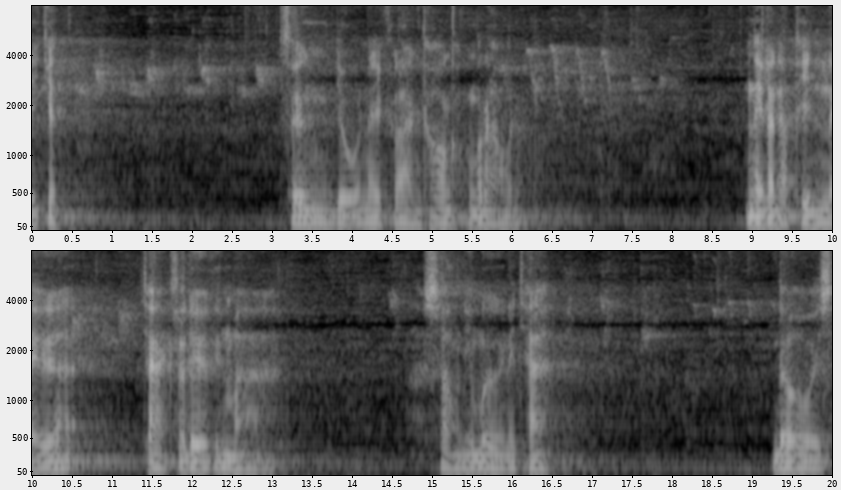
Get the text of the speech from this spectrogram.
ที่เจ็ด ซึ่งอยู่ในกลางท้องของเรา ในระดับที่เนื้อจากสะดือขึ้นมา สองนิ้วมือนะจ๊ะ โดยส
